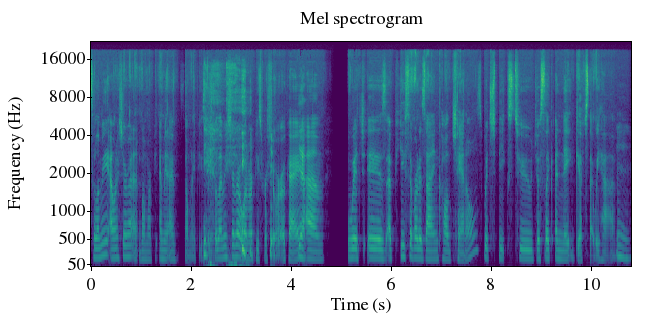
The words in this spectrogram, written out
So let me, I want to share about one more. Piece. I mean, I have so many pieces, but let me share about one more piece for sure. Okay. Yeah. Um, which is a piece of our design called Channels, which speaks to just like innate gifts that we have. Mm.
